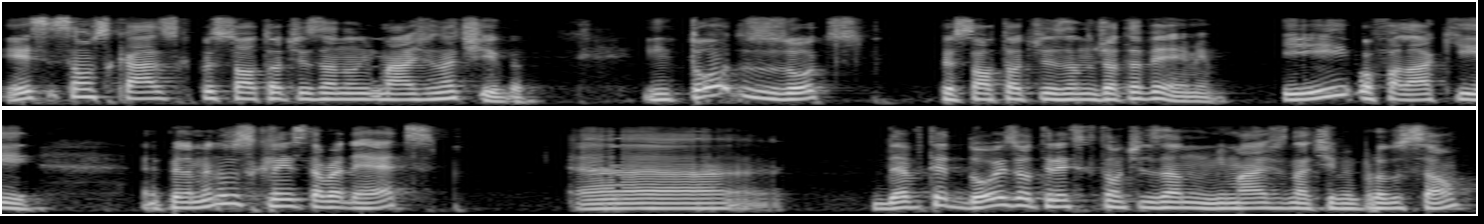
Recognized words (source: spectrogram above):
esses são os casos que o pessoal está utilizando imagem nativa. Em todos os outros, o pessoal está utilizando JVM. E vou falar que, é, pelo menos os clientes da Red Hat, uh, deve ter dois ou três que estão utilizando imagens nativas em produção.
